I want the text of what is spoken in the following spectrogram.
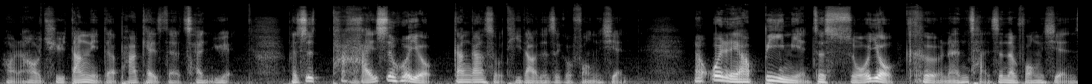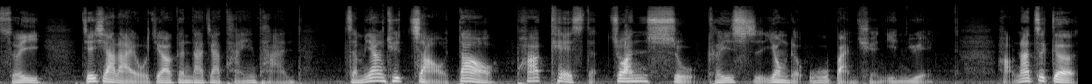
好，然后去当你的 Podcast 的衬乐。可是它还是会有刚刚所提到的这个风险。那为了要避免这所有可能产生的风险，所以接下来我就要跟大家谈一谈，怎么样去找到 Podcast 专属可以使用的无版权音乐。好，那这个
